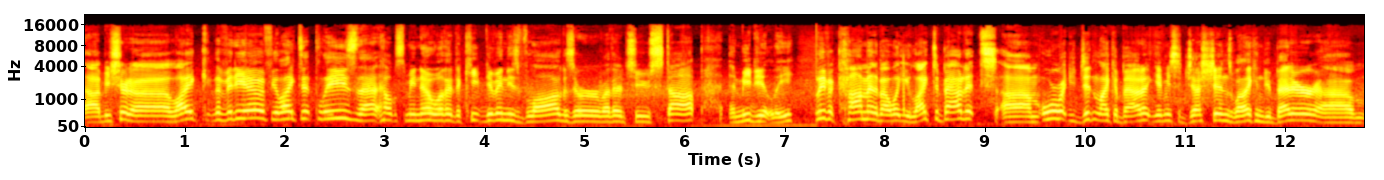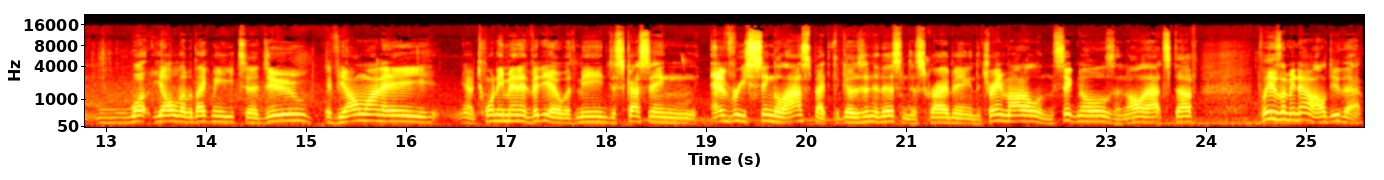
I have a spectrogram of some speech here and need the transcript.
Uh, be sure to like the video if you liked it, please. That helps me know whether to keep doing these vlogs or whether to stop immediately. Leave a comment about what you liked about it um, or what you didn't like about it. Give me suggestions, what I can do better, um, what y'all would like me to do. If y'all want a you know 20 minute video with me discussing every single aspect that goes into this and describing the train model and the signals and all that stuff, please let me know. I'll do that.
